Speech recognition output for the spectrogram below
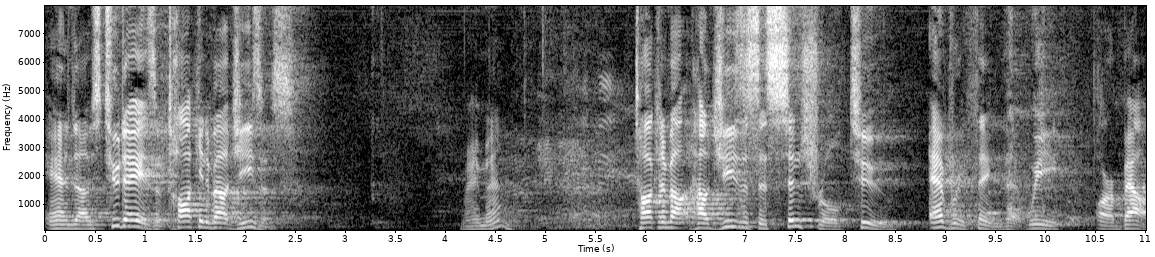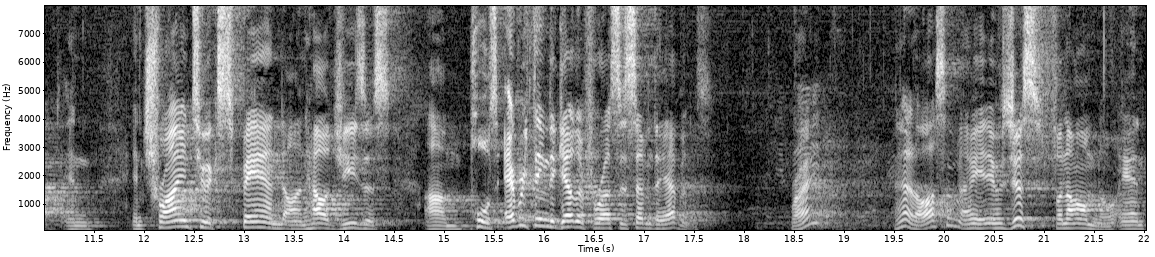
And uh, it was two days of talking about Jesus. Amen. Talking about how Jesus is central to everything that we are about. And and trying to expand on how Jesus um, pulls everything together for us as Seventh day Adventists. Right? Isn't that awesome? I mean, it was just phenomenal. And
